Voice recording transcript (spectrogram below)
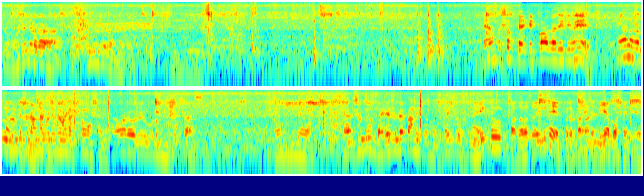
তো হোটেলে ওরা রান্না করে। এখন তো সব প্যাকেট পাওয়া যায় রেডিমেড এখন রান্না করতে কিছু রান্না করতে তেমন সমস্যা নেই। আবার ওর ওর আছে। এখন শুধু বাইরে পানি জমাবে তাই তো? একটু ভাজা ভাজা হয়ে গেলে এরপরে পানিটা দিয়ে বসাই দিয়ে।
